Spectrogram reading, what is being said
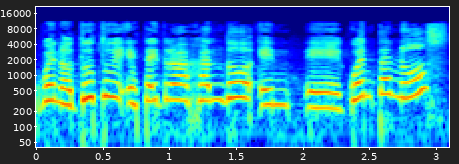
bueno, tú estu- estás trabajando en, eh, cuéntanos,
